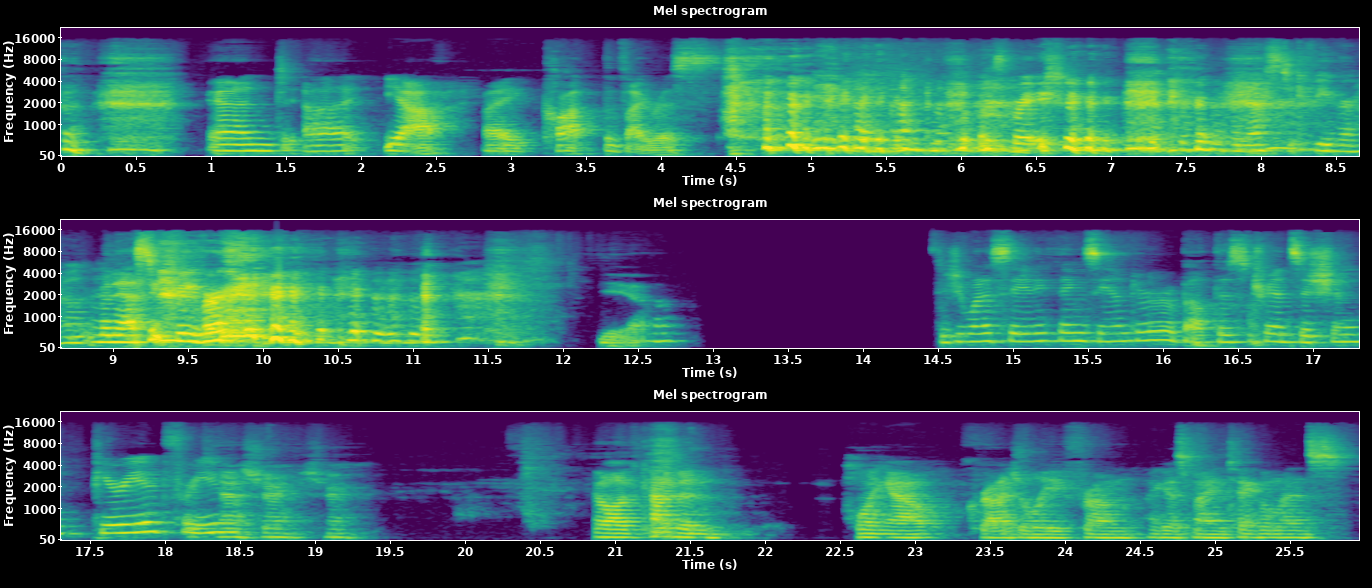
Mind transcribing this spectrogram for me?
and uh, yeah, I caught the virus. it was great. Monastic fever, huh? Monastic fever. yeah. Did you want to say anything, Xander, about this transition period for you? Yeah, sure, sure. Well, I've kind of been pulling out gradually from, I guess, my entanglements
